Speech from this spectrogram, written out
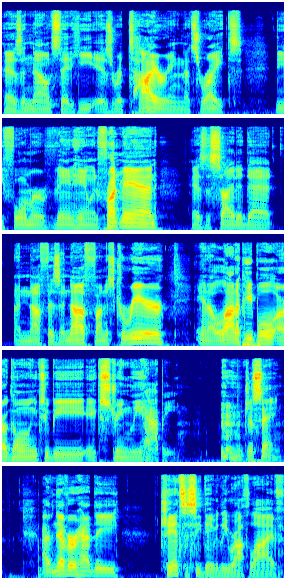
has announced that he is retiring. That's right, the former Van Halen frontman has decided that enough is enough on his career, and a lot of people are going to be extremely happy. Just saying. I've never had the chance to see David Lee Roth live.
